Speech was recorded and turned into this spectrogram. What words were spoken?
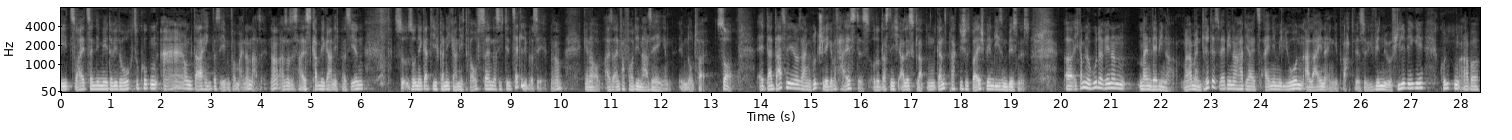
die zwei Zentimeter wieder hoch zu gucken, ah, und da hängt das eben vor meiner Nase. Ne? Also das heißt, kann mir gar nicht passieren. So, so negativ kann ich gar nicht drauf sein, dass ich den Zettel übersehe. Ne? Genau, also einfach vor die Nase hängen im Notfall. So, äh, da, das will ich nur sagen, Rückschläge, was heißt es? Oder dass nicht alles klappt. Ein ganz praktisches Beispiel in diesem Business. Äh, ich kann mich noch gut erinnern, mein Webinar. Ja, mein drittes Webinar hat ja jetzt eine Million allein eingebracht. Also wir gewinnen über viele Wege Kunden, aber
